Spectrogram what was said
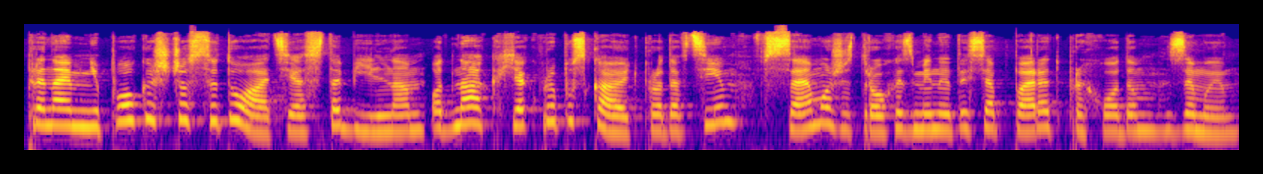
Принаймні, поки що ситуація стабільна. Однак, як припускають продавці, все може трохи змінитися перед приходом зими.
